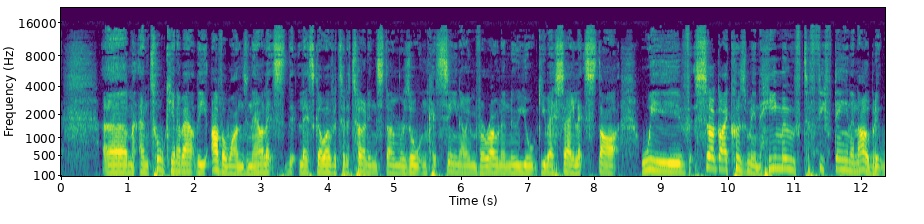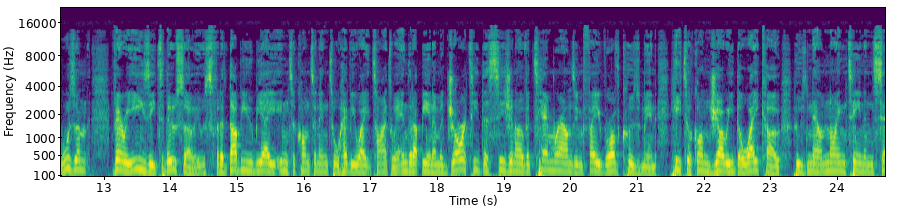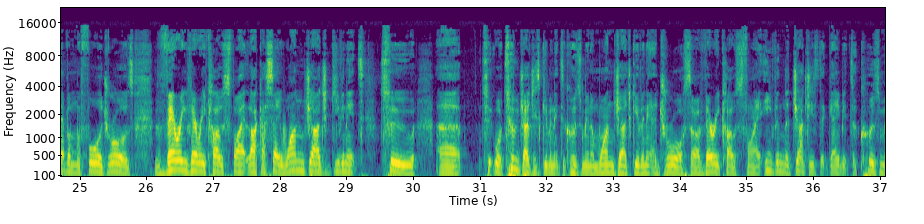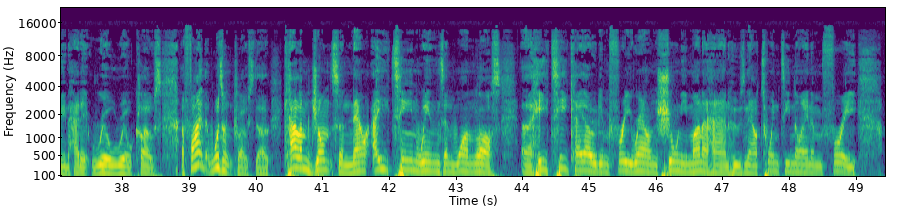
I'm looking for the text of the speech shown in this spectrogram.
Um, and talking about the other ones now, let's let's go over to the Turning Stone Resort and Casino in Verona, New York, USA. Let's start with Sergey Kuzmin. He moved to 15 and 0, but it wasn't very easy to do so. It was for the WBA Intercontinental Heavyweight title. It ended up being a majority decision over 10 rounds in favor of Kuzmin. He took on Joey Dawejko, who's now 19 and 7 with four draws. Very very close fight. Like I say, one judge giving it to uh, two, well, two judges giving it to Kuzmin and one judge giving it a draw. So a very close fight. Even the judges that gave it to Kuzmin had it real, real close. A fight that wasn't close though. Callum Johnson now 18 wins and one loss. Uh, he TKO'd in three rounds Shawnee Monaghan, who's now 29 and three.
